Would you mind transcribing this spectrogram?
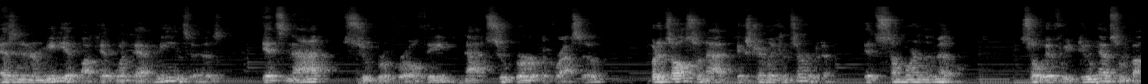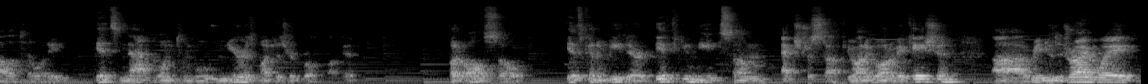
As an intermediate bucket, what that means is it's not super growthy, not super aggressive, but it's also not extremely conservative. It's somewhere in the middle. So if we do have some volatility, it's not going to move near as much as your growth bucket, but also it's going to be there if you need some extra stuff. You want to go on a vacation, uh, redo the driveway,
